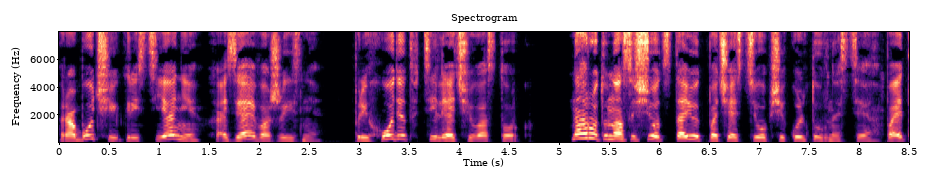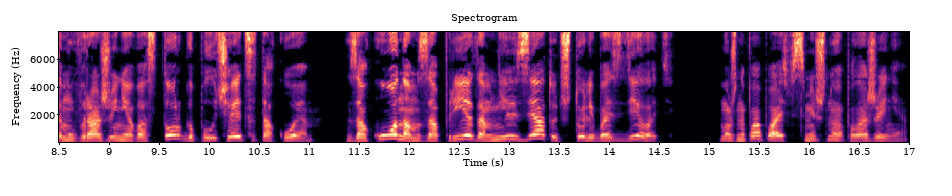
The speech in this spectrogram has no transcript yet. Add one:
рабочие и крестьяне – хозяева жизни. Приходят в телячий восторг. Народ у нас еще отстает по части общей культурности, поэтому выражение восторга получается такое. Законом, запретом нельзя тут что-либо сделать. Можно попасть в смешное положение.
